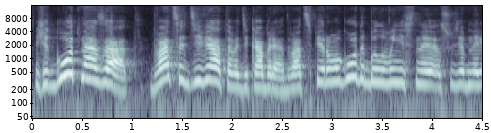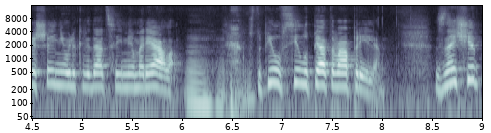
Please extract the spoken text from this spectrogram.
Значит, год назад, 29 декабря 21 года, было вынесено судебное решение о ликвидации мемориала. Мгм. Вступил в силу 5 апреля. Значит,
